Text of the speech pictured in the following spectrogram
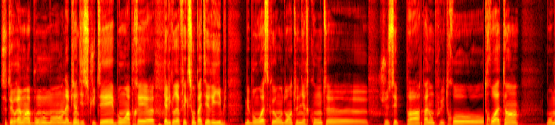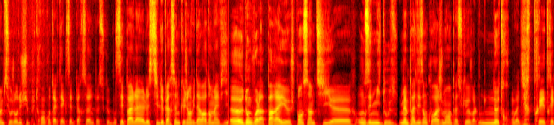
C'était vraiment un bon moment, on a bien discuté. Bon, après, quelques réflexions pas terribles. Mais bon, est-ce qu'on doit en tenir compte? Euh, Je sais pas. Pas non plus trop, trop atteint. Bon, même si aujourd'hui je suis plus trop en contact avec cette personne parce que bon, c'est pas le style de personne que j'ai envie d'avoir dans ma vie. Euh, donc voilà, pareil, euh, je pense un petit 11,5, 12. Même pas des encouragements parce que voilà, neutre, on va dire, très, très,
